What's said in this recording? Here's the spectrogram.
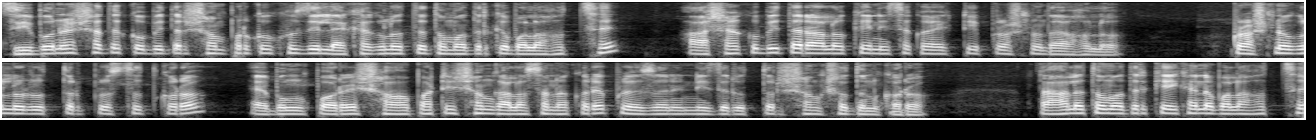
জীবনের সাথে কবিতার সম্পর্ক খুঁজি লেখাগুলোতে তোমাদেরকে বলা হচ্ছে আশা কবিতার আলোকে নিচে কয়েকটি প্রশ্ন দেওয়া হলো। প্রশ্নগুলোর উত্তর প্রস্তুত করো এবং পরে সহপাঠীর সঙ্গে আলোচনা করে প্রয়োজনে নিজের উত্তর সংশোধন করো। তাহলে তোমাদেরকে এখানে বলা হচ্ছে,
